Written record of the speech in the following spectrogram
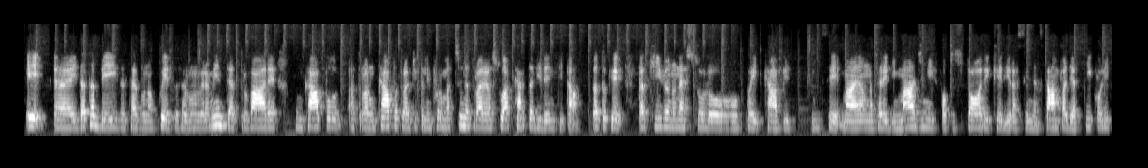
e eh, i database servono a questo, servono veramente a trovare un capo, a trovare un capo, a trovare tutte le informazioni, a trovare la sua carta d'identità, dato che l'archivio non è solo poi capi in sé, ma è una serie di immagini, foto storiche, di rassegna stampa, di articoli.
